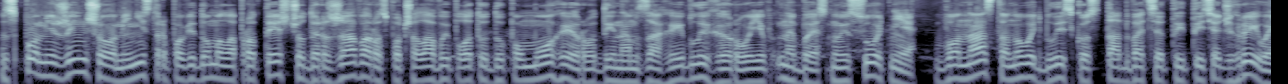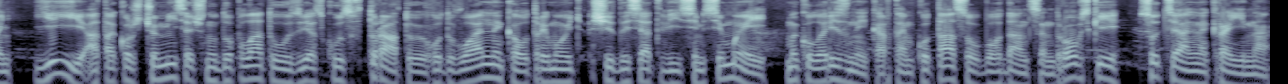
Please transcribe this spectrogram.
З поміж іншого, міністр повідомила про те, що держава розпочала виплату допомоги родинам загиблих героїв Небесної Сотні. Вона становить близько 120 тисяч гривень. Її, а також щомісячну доплату у зв'язку з втратою годувальника отримують 68 сімей. Микола Різник, Артем Кутасов, Богдан Цендровський. Соціальна країна.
